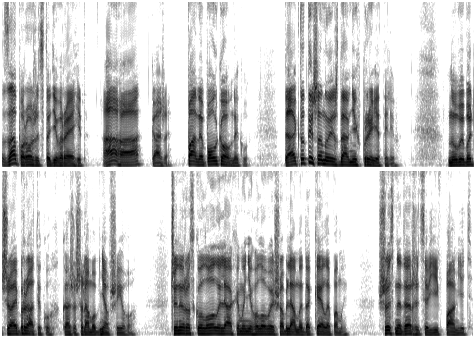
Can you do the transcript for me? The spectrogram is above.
Запорожець тоді в регіт. Ага, каже, пане полковнику. Так то ти шануєш давніх приятелів. Ну, вибачай, братику, каже Шрам, обнявши його. Чи не розкололи ляхи мені голови шаблями да келепами? Щось не держиться в їй в пам'ять.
